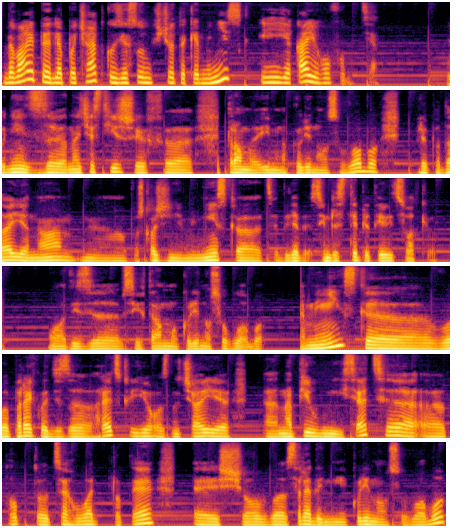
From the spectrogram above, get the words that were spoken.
Давайте для початку з'ясуємо, що таке меніск і яка його функція. Одні з найчастіших е, травм іменно колінного суглобу припадає на е, пошкодження меніска. Це біля 75%. От із е, всіх травм колінного суглобу. Меніск в перекладі з грецької означає на півмісяць, е, тобто це говорить про те, що всередині колінного суглобу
